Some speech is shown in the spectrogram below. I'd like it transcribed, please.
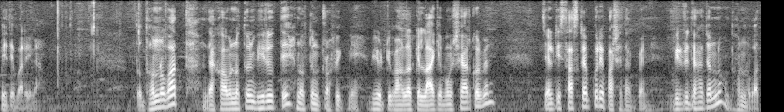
পেতে পারি না। তো ধন্যবাদ, দেখা হবে নতুন ভিডিওতে নতুন টপিক নিয়ে। ভিডিওটি ভালো লাগলে লাইক এবং শেয়ার করবেন। চ্যানেলটি সাবস্ক্রাইব করে পাশে থাকবেন। ভিডিওটি দেখার জন্য ধন্যবাদ।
